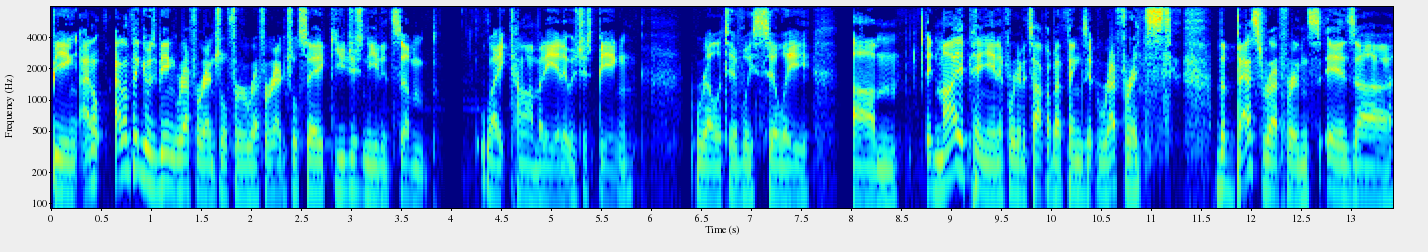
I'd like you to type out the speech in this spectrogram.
being. I don't. I don't think it was being referential for referential sake. You just needed some light comedy, and it was just being relatively silly. Um, in my opinion, if we're going to talk about things it referenced, the best reference is uh,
